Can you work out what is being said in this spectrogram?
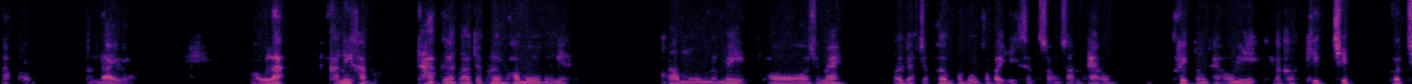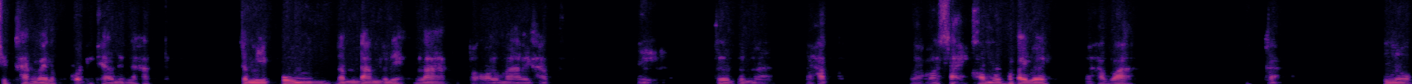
ครับผมทำได้เลยเอาละคราวนี้ครับ ถ้าเกิดเราจะเพิ่มข้อมูลตรงเนี้ยข้อมูลมันไม่พอใช่ไหมเราอยากจะเพิ่มข้อมูลเข้าไปอีกสักสองสามแถว คลิกตรงแถวนี้ แล้วก็คลิกชิป กดชิปค้างไว้แล้วกดอีกแถวหนึ่งนะครับ จะมีปุ่มดำๆตัวนี้ลาก ต่อลงมาเลยครับ นี่เพิ่มขึ้นมานะครับแล้วก็ใส่ข้อมูลเข้าไปเลยนะครับว่ากับโนก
